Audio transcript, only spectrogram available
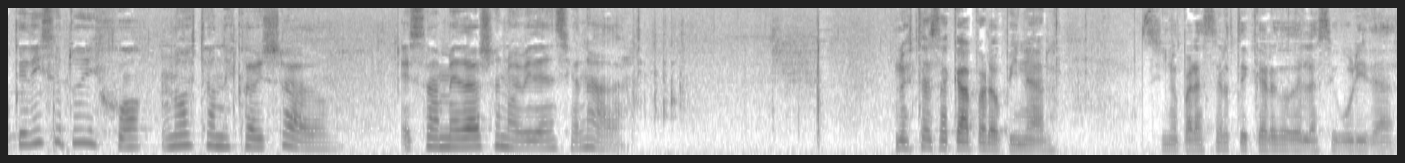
Lo que dice tu hijo no es tan descabellado. Esa medalla no evidencia nada. No estás acá para opinar, sino para hacerte cargo de la seguridad.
